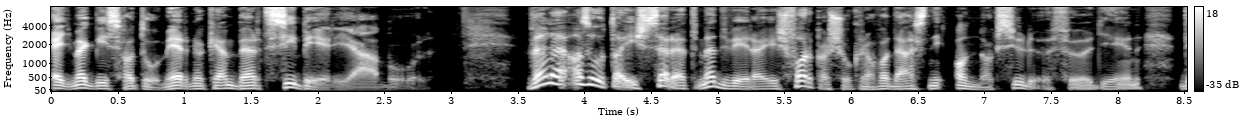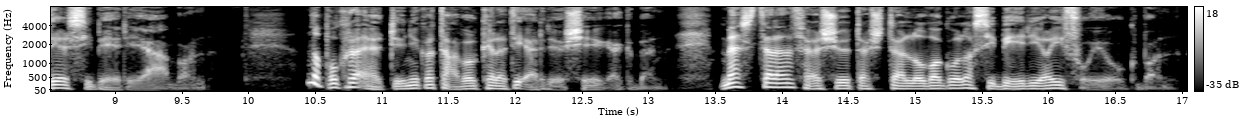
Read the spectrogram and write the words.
egy megbízható mérnökembert Szibériából. Vele azóta is szeret medvére és farkasokra vadászni annak szülőföldjén, Dél-Szibériában. Napokra eltűnik a távol-keleti erdőségekben. Mesztelen felsőtesttel lovagol a szibériai folyókban.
